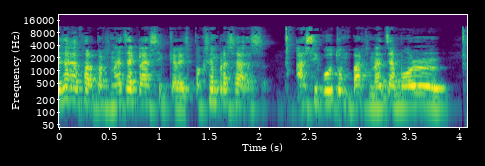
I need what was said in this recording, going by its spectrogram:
és agafar el personatge clàssic que l'Spock sempre s'ha- ha sigut un personatge molt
